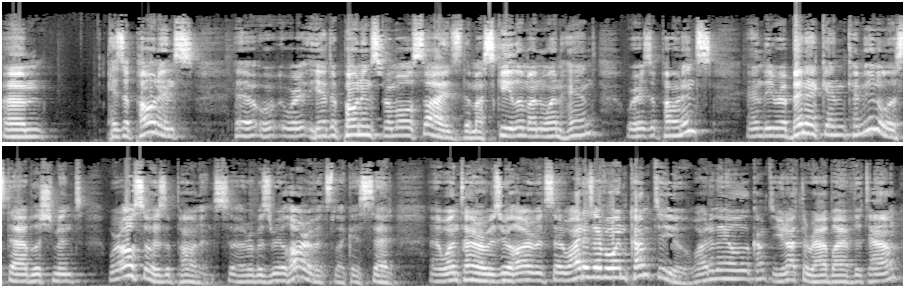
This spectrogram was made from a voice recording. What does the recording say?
Um, his opponents uh, he had opponents from all sides. The Maskilim on one hand were his opponents, and the rabbinic and communal establishment were also his opponents. Uh, Rabbi Azriel Horovitz, like I said, uh, one time Rabbi Azriel Horovitz said, "Why does everyone come to you? Why do they all come to you? You're not the rabbi of the town.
